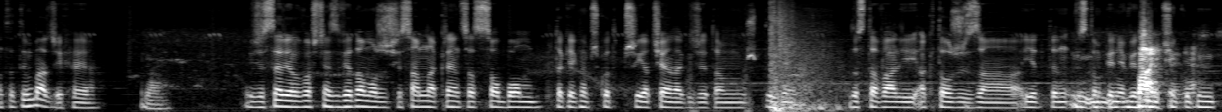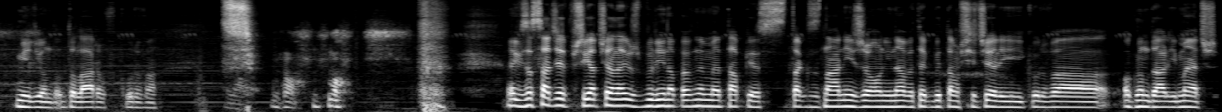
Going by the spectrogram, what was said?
No to tym bardziej heja. No. Gdzie serial właśnie jest wiadomo, że się sam nakręca z sobą, tak jak na przykład Przyjaciele, gdzie tam już później dostawali aktorzy za jeden wystąpienie w jednym Bańkę, odcinku nie? milion do- dolarów, kurwa. No, no. Jak w zasadzie przyjaciele już byli na pewnym etapie tak znani, że oni nawet jakby tam siedzieli i kurwa oglądali mecz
